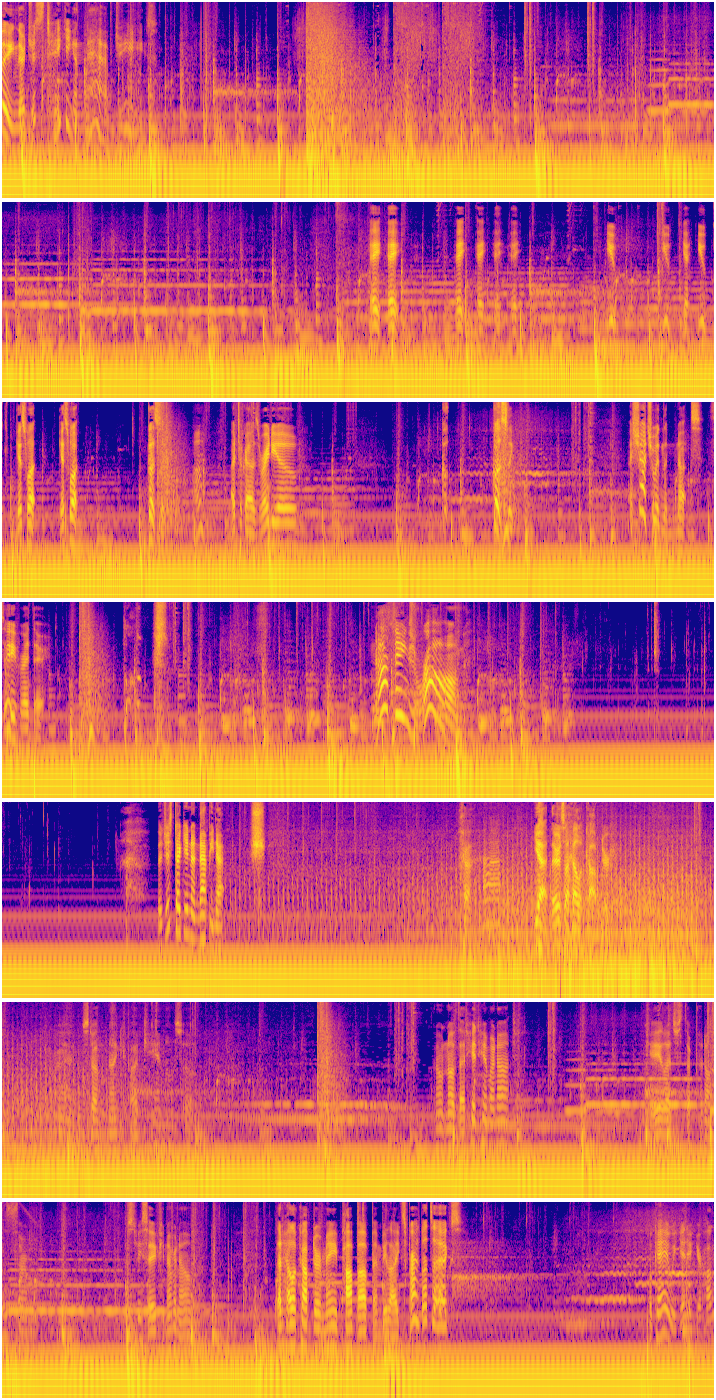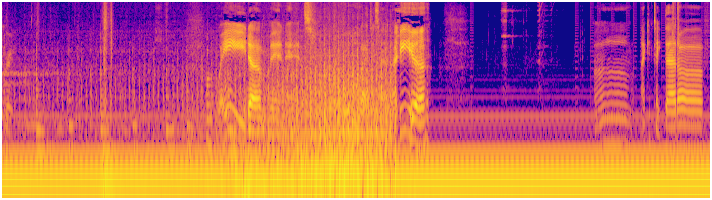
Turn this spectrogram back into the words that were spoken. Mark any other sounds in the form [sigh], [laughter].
nothing. They're just taking a nap. Jeez. Hey, hey. Hey, hey, hey, hey. You. You. Yeah, you. Guess what? Guess what? Go to sleep. Huh? I took out his radio. Go, go to sleep. I shot you in the nuts. See, right there. [gasps] Nothing's wrong. They're just taking a nappy nap. Shh. yeah, there's a helicopter. Right, still 95 camo, so. I don't know if that hit him or not. Okay, let's put on the thermal. Just to be safe, you never know. That helicopter may pop up and be like, Surprise butt sex! Okay, we get it, you're hungry. Wait a minute. Ooh, I just had an idea. Um, I can take that off.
